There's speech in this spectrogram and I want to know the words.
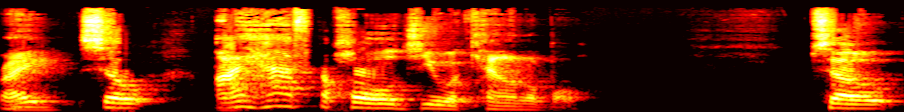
Right. Mm-hmm. So I have to hold you accountable. So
